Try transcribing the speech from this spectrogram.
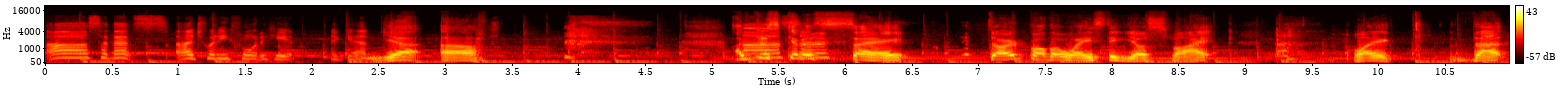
uh, so that's a 24 to hit again. Yeah, uh I'm Uh, just gonna so- say don't bother wasting your smite. Like that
